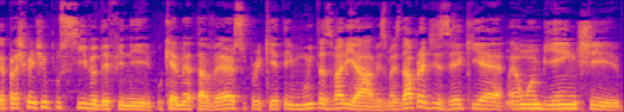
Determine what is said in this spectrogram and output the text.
é praticamente impossível definir o que é metaverso porque tem muitas variáveis, mas dá para dizer que é, é um ambiente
